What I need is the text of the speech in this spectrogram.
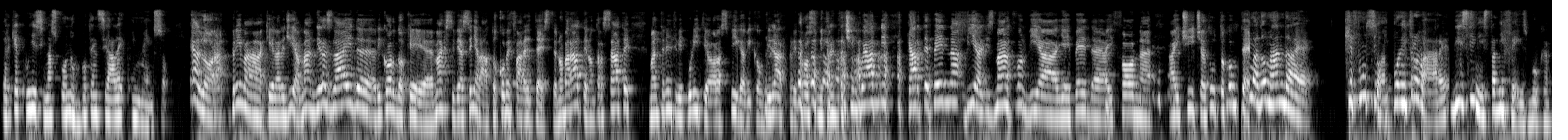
perché qui si nasconde un potenziale immenso. E allora, prima che la regia mandi la slide, ricordo che eh, Max vi ha segnalato come fare il test. Non barate, non trassate, mantenetevi puliti o la sfiga vi confiderà per i prossimi 35 anni. Carta e penna, via gli smartphone, via gli iPad, iPhone, iCiccia, tutto con te. La prima domanda è, che funzioni puoi trovare di sinistra di Facebook.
